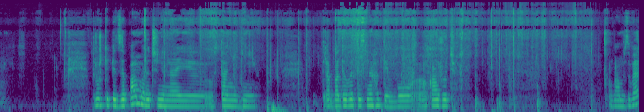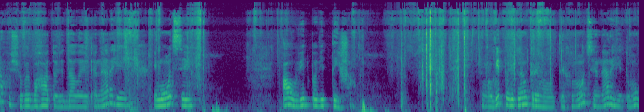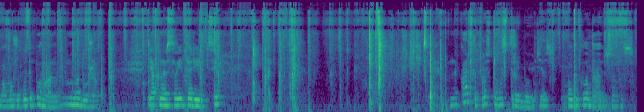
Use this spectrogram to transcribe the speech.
трошки підзапаморочення на останні дні. Треба дивитись негатив, бо е, кажуть вам зверху, що ви багато віддали енергії, емоцій а у відповідь тиша. У відповідь не отримали тих емоцій, енергії, тому вам може бути погано. Ну, не дуже. Як не в своїй тарілці. Не карти просто вистрибують. Я повикладаю зараз.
